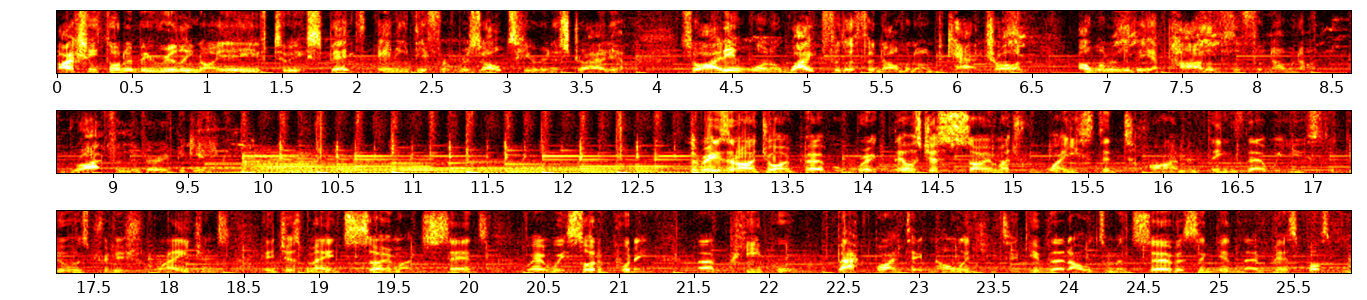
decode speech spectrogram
I actually thought it'd be really naive to expect any different results here in Australia. So I didn't want to wait for the phenomenon to catch on. I wanted to be a part of the phenomenon right from the very beginning. The reason I joined Purple Brick, there was just so much wasted time and things that we used to do as traditional agents. It just made so much sense where we're sort of putting uh, people backed by technology to give that ultimate service and getting that best possible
